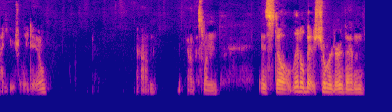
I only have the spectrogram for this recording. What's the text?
I usually do. Um, you know, this one is still a little bit shorter than,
